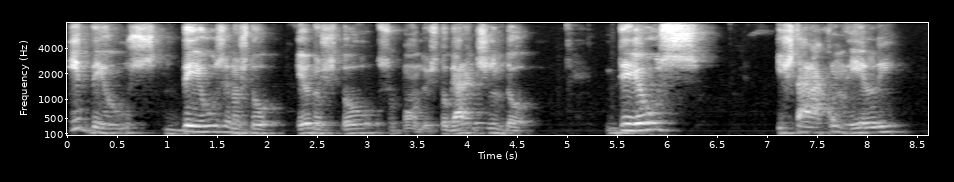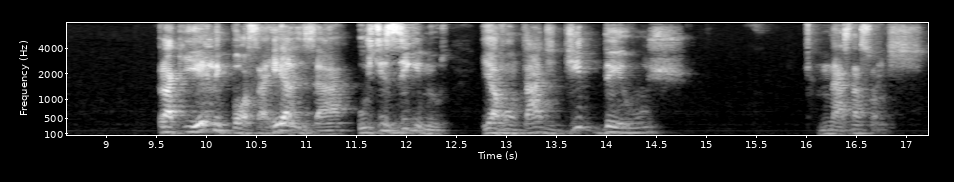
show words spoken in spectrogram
E Deus, Deus, eu não estou, eu não estou supondo, eu estou garantindo, Deus estará com ele para que ele possa realizar os desígnios e a vontade de Deus nas nações.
